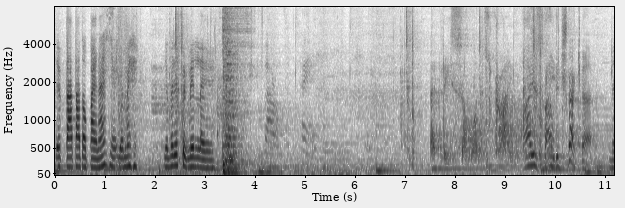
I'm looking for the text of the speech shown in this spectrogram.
เดี๋ยวตาตาต่อไปนะ ยังยังไม่ยังไม่ได้ฝึกเล่นเลย At least someone is trying. I've found a tracker. ใน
